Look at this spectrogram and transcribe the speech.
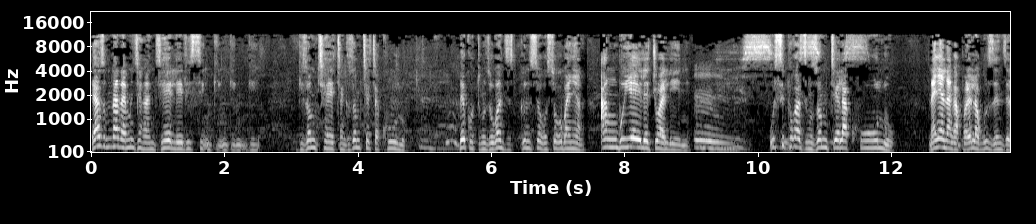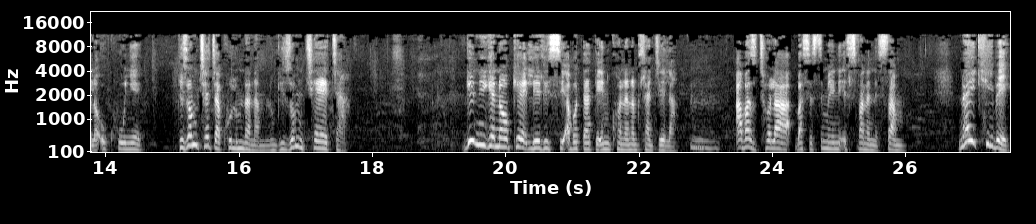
Yazi umntwana wami njenganje lelisi ngizomtshetsha ngizomtshetsha khulu. Begodwa ngizokwenza isiqiniseko sokubanyana angibuyele etshwaleni usiphokazi ngizomtshela khulu. Nanyana ngabhalelwa kuzenzela okhunye ngizomtshetsha khulu umntwana mlo ngizomtshetsha kini-ke nokhe lelisi abodade enikhona namhlanje la. Abazithola basesimeni esifana nesam. Nayikhibe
